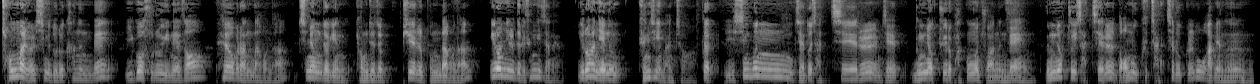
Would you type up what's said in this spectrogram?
정말 열심히 노력하는데 이것으로 인해서 폐업을 한다거나 치명적인 경제적 피해를 본다거나 이런 일들이 생기잖아요. 이러한 예는 굉장히 많죠. 그러니까 이 신분 제도 자체를 이제 능력주의로 바꾼 건 좋았는데 능력주의 자체를 너무 그 자체로 끌고 가면은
